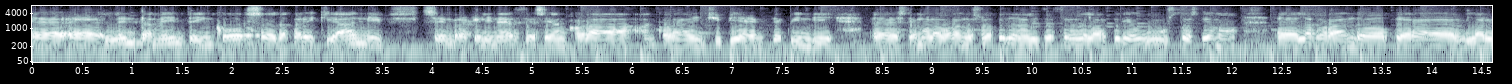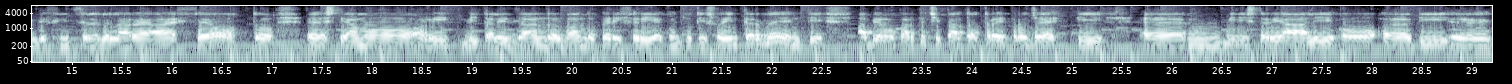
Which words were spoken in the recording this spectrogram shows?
eh, lentamente in corso da parecchi anni, sembra che l'inerzia sia ancora, ancora incipiente. Quindi eh, stiamo lavorando sulla pedonalizzazione dell'Arco di Augusto, stiamo eh, lavorando per eh, la ridefinizione dell'area F8, eh, stiamo rivitalizzando il bando periferie con tutti i suoi interventi, abbiamo partecipato a tre progetti ministeriali o eh, di eh,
